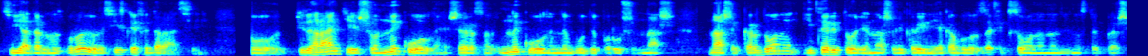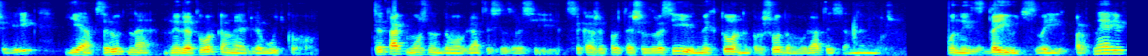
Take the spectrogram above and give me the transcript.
цю ядерну зброю Російської Федерації. От, під гарантією, що ніколи, ще раз ніколи не буде порушен наш, наші кордони і територія нашої країни, яка була зафіксована на 91 рік, є абсолютно недоторканою для будь-кого. Це так можна домовлятися з Росією. Це каже про те, що з Росією ніхто не про що домовлятися не може. Вони здають своїх партнерів,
